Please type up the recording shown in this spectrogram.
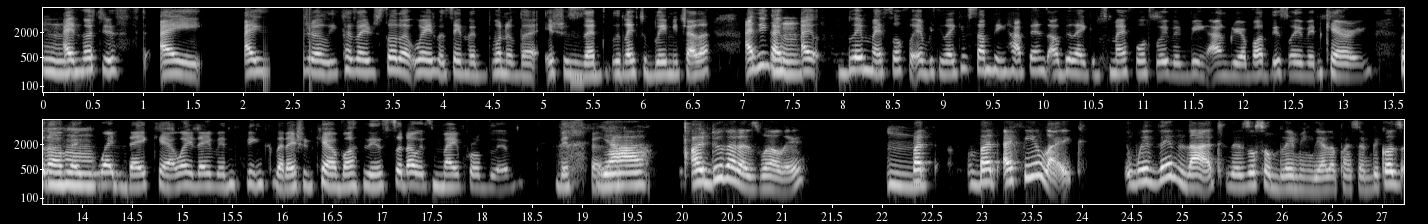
Mm. I noticed I I usually because I saw that where it was saying that one of the issues is that we like to blame each other. I think Mhm. I I blame myself for everything. Like if something happens, I'll be like, it's my fault for even being angry about this or even caring. So now I'm Mhm. like, why did I care? Why did I even think that I should care about this? So now it's my problem, basically. yeah, I do that as well, eh? Mm. But but I feel like within that, there's also blaming the other person because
